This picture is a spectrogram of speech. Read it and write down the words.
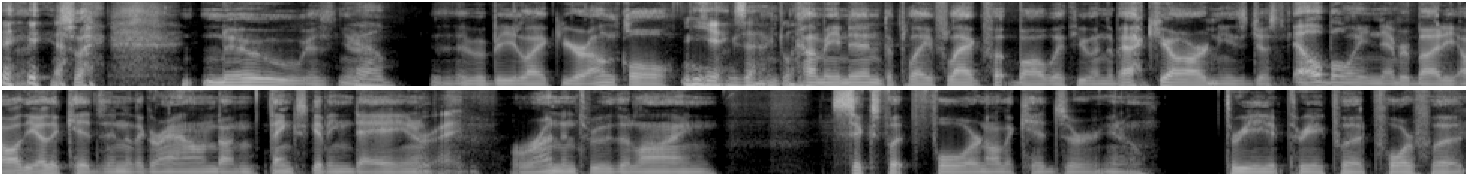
it's like, no. Is, you know, it would be like your uncle yeah, exactly. coming in to play flag football with you in the backyard and he's just elbowing everybody, all the other kids into the ground on Thanksgiving Day, you know, Right. running through the line, six foot four, and all the kids are, you know, three, three foot, four foot.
